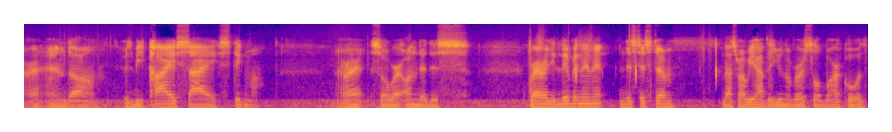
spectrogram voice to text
alright, and um it would be chi psi stigma. All right so we're under this we're already living in it in this system that's why we have the universal barcode.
